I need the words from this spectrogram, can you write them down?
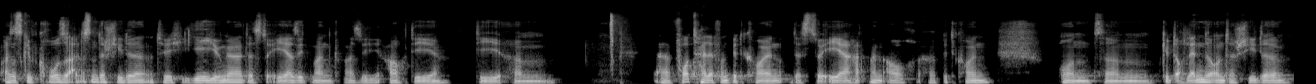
also es gibt große Altersunterschiede. Natürlich, je jünger, desto eher sieht man quasi auch die, die ähm, äh, Vorteile von Bitcoin, desto eher hat man auch äh, Bitcoin. Und ähm, gibt auch Länderunterschiede,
